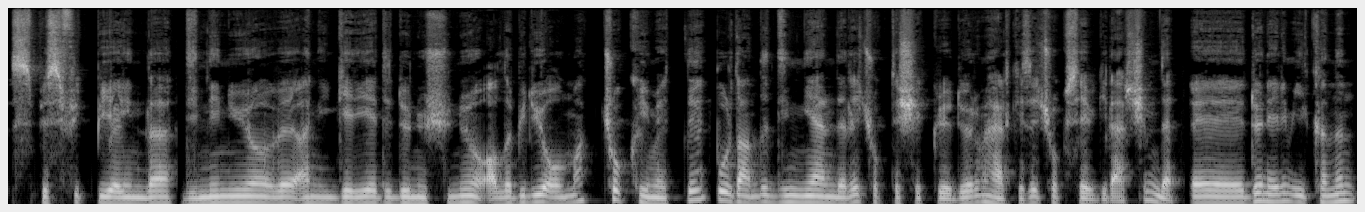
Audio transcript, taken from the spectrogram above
spesifik bir yayında dinleniyor ve hani geriye de dönüşünü alabiliyor olmak çok kıymetli. Buradan da dinleyenlere çok teşekkür ediyorum. Herkese çok sevgiler. Şimdi e, dönelim İlkan'ın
